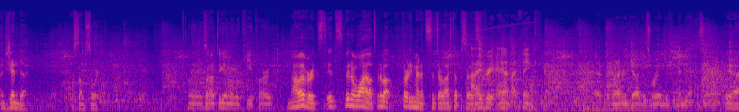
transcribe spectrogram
agenda of some sort. Okay, so I have to get another key card. However, it's it's been a while. It's been about 30 minutes since our last episode. I agree, and I think that whenever you get out of this room, we should end the episode. Yeah.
